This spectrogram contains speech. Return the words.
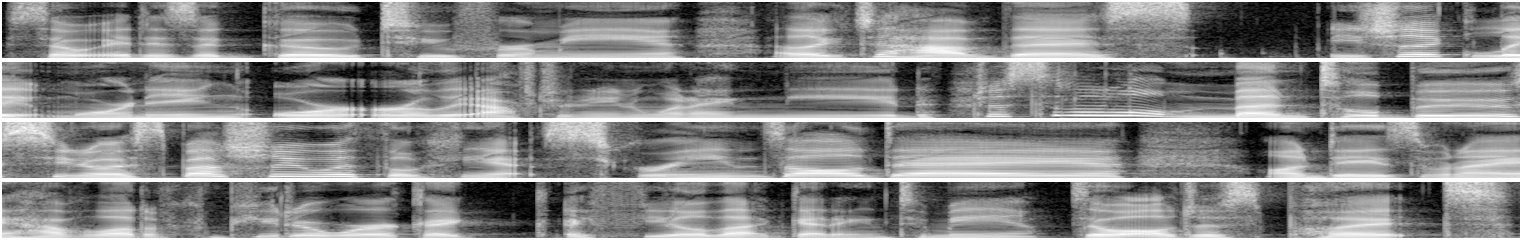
So it is a go to for me. I like to have this usually like late morning or early afternoon when I need just a little mental boost, you know, especially with looking at screens all day. On days when I have a lot of computer work, I, I feel that getting to me. So I'll just put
